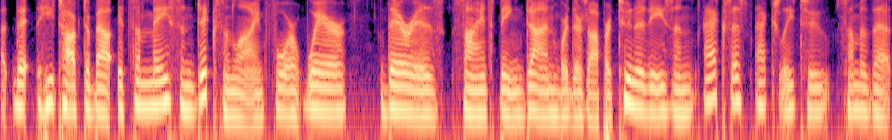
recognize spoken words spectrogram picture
uh, that he talked about it's a mason-dixon line for where there is science being done where there's opportunities and access actually to some of that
